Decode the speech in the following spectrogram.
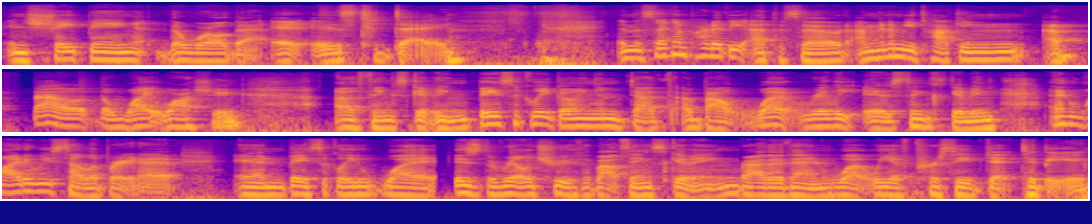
in shaping the world that it is today. In the second part of the episode, I'm going to be talking about the whitewashing of Thanksgiving, basically going in depth about what really is Thanksgiving and why do we celebrate it, and basically what is the real truth about Thanksgiving rather than what we have perceived it to be.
